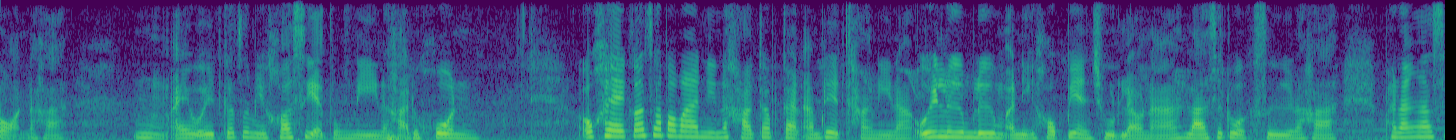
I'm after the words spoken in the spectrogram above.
ก่อนนะคะอืม iOS ก็จะมีข้อเสียตรงนี้นะคะ ทุกคน โอเคก็จะประมาณนี้นะคะ กับการอัปเดตครั้งนี้นะ อุ้ยลืมลืมอันนี้เขาเปลี่ยนชุดแล้วนะ ร้านสะดวกซื้อนะคะ พนักงานเซ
